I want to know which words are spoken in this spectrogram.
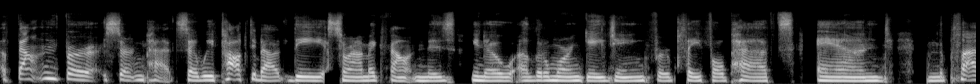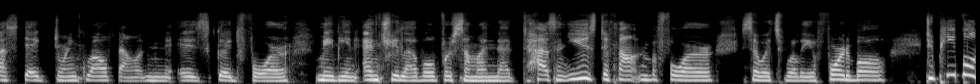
a fountain for certain pets? So we've talked about the ceramic fountain is, you know, a little more engaging for playful pets. And the plastic Drinkwell fountain is good for maybe an entry level for someone that hasn't used a fountain before. So it's really affordable. Do people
